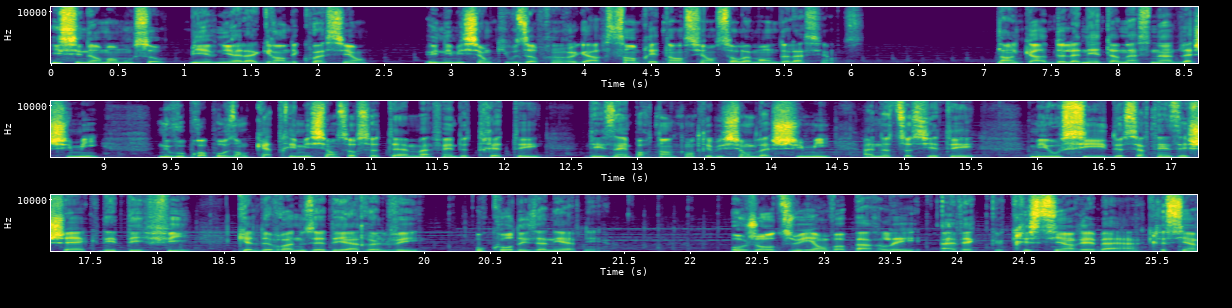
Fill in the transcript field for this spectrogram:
Ici Normand Mousseau, bienvenue à La Grande Équation, une émission qui vous offre un regard sans prétention sur le monde de la science. Dans le cadre de l'année internationale de la chimie, nous vous proposons quatre émissions sur ce thème afin de traiter des importantes contributions de la chimie à notre société, mais aussi de certains échecs, des défis qu'elle devra nous aider à relever au cours des années à venir. Aujourd'hui, on va parler avec Christian Reber. Christian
